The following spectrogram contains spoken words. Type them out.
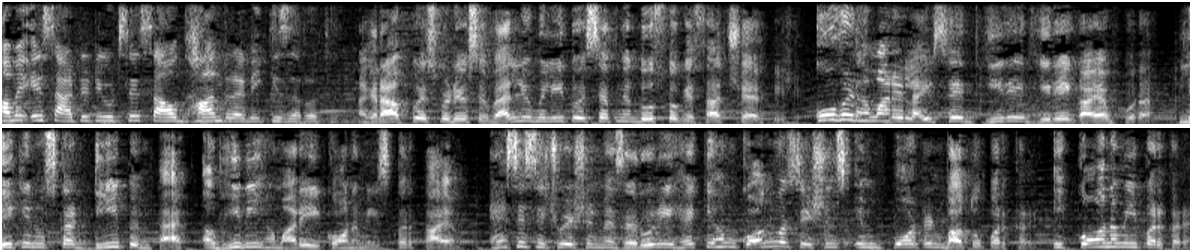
हमें इस एटीट्यूड से सावधान रहने की ज़रूरत है। अगर आपको इस वीडियो से वैल्यू मिली तो इसे अपने दोस्तों के साथ शेयर कीजिए। कोविड हमारे लाइफ से धीरे धीरे गायब हो रहा है, लेकिन उसका डीप इम्पैक्ट अभी भी हमारे इकोनॉमीज पर कायम ऐसी सिचुएशन में ज़रूरी है कि हम कॉन्वर्सेशन इंपॉर्टेंट बातों पर करें इकोनॉमी पर करें,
